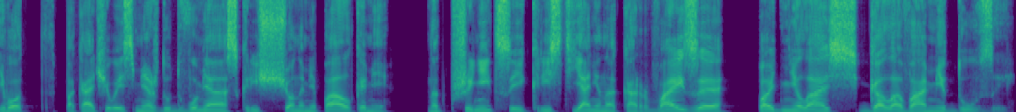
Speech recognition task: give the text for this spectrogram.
И вот, покачиваясь между двумя скрещенными палками, над пшеницей крестьянина Карвайзе поднялась голова медузы.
